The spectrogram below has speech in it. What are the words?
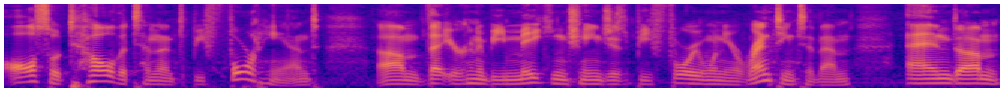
also tell the tenant beforehand um, that you're going to be making changes before when you're renting to them. And um,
